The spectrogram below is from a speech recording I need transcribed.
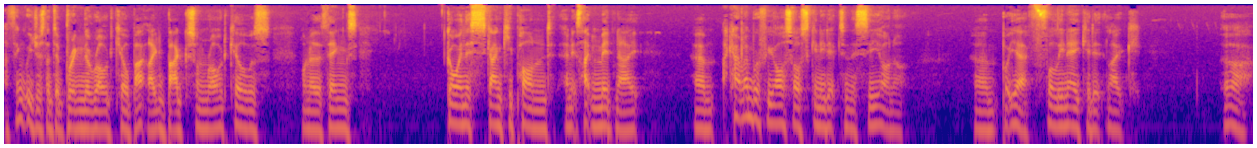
I think we just had to bring the roadkill back, like bag some roadkill was one of the things. Go in this skanky pond and it's like midnight. Um, I can't remember if we also skinny dipped in the sea or not. Um, but yeah, fully naked, it like, oh,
